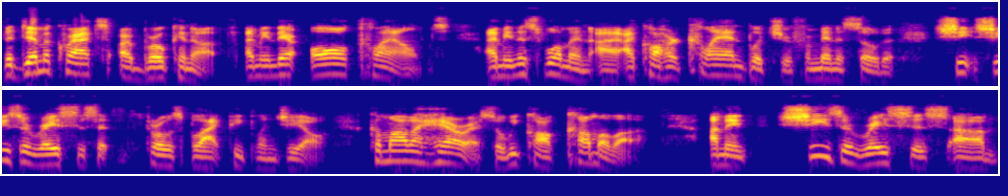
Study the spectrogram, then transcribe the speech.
The Democrats are broken up. I mean, they're all clowns. I mean, this woman, I, I call her Klan Butcher from Minnesota. She she's a racist that throws black people in jail. Kamala Harris, or we call Kamala. I mean, she's a racist. Um,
